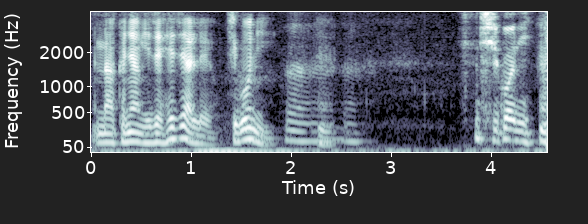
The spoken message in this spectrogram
나 그냥 이제 해지할래요 직원이 예, 예, 예. 직원이 응.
